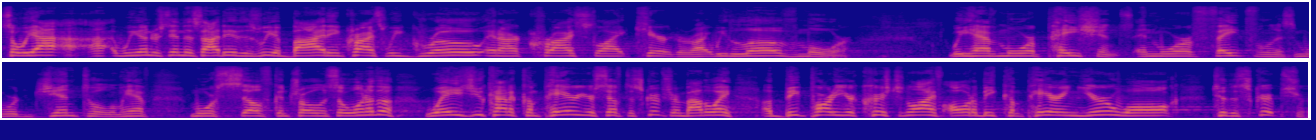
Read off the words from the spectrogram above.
So we, I, I, we understand this idea that as we abide in Christ, we grow in our Christ like character, right? We love more. We have more patience and more faithfulness, more gentle, and we have more self control. And so, one of the ways you kind of compare yourself to Scripture, and by the way, a big part of your Christian life ought to be comparing your walk to the Scripture.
